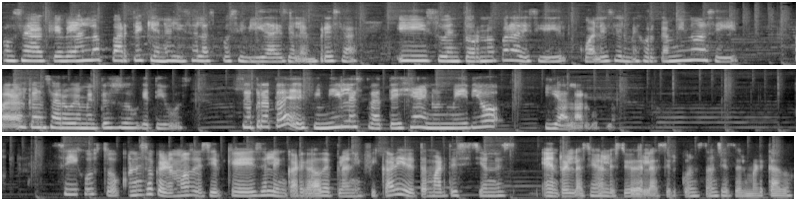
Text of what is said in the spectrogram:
O sea, que vean la parte que analiza las posibilidades de la empresa y su entorno para decidir cuál es el mejor camino a seguir para alcanzar obviamente sus objetivos. Se trata de definir la estrategia en un medio y a largo plazo. Sí, justo, con eso queremos decir que es el encargado de planificar y de tomar decisiones en relación al estudio de las circunstancias del mercado.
